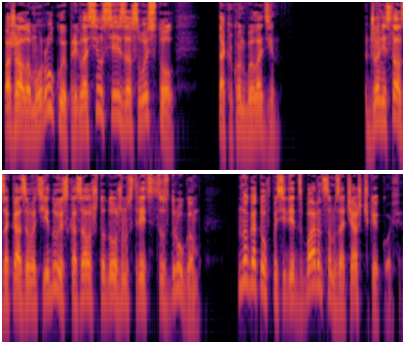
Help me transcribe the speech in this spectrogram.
пожал ему руку и пригласил сесть за свой стол, так как он был один. Джо не стал заказывать еду и сказал, что должен встретиться с другом, но готов посидеть с Барнсом за чашечкой кофе.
